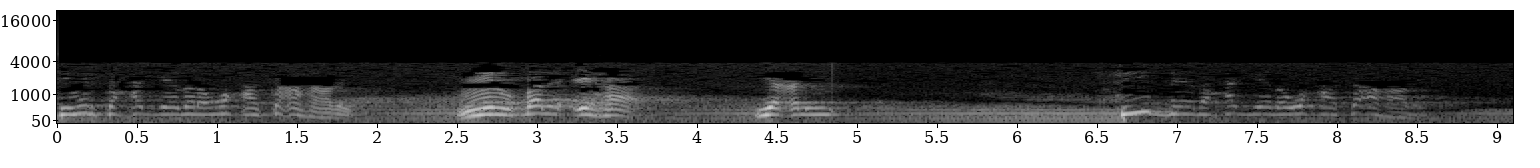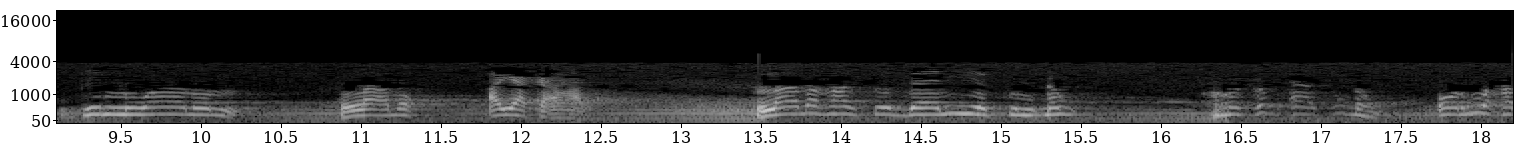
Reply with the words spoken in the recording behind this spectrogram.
timirta xaggeedana waxaa ka ahaaday. Min dalcihaa. Yacni fiideeda xaggeeda waxaa ka ahaaday. Qinwaanun laamo ayaa ka ahaaday laamahaasoo daaniyatun dhow rucub aad u dhow oo ruuxa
